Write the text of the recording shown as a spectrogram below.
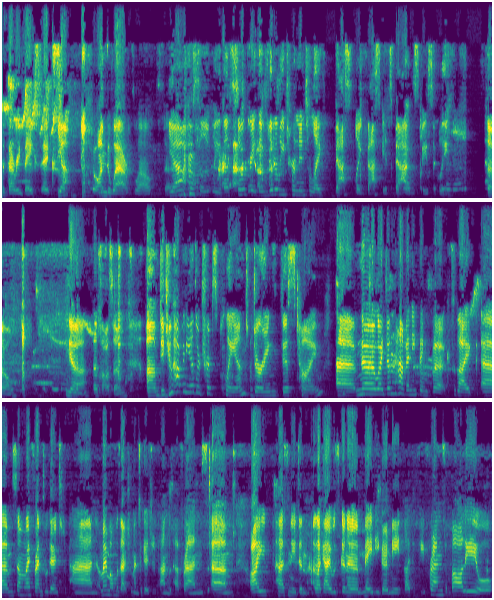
the very basics. Yeah. underwear as well. Yeah, absolutely. That's so great. They've literally turned into like bas- like baskets, bags, basically. So yeah. that's awesome. Um, did you have any other trips planned during this time? Um, no, I didn't have anything booked. Like um, some of my friends were going to Japan. My mom was actually meant to go to Japan with her friends. Um, I personally didn't. Like I was gonna maybe go meet like a few friends in Bali or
